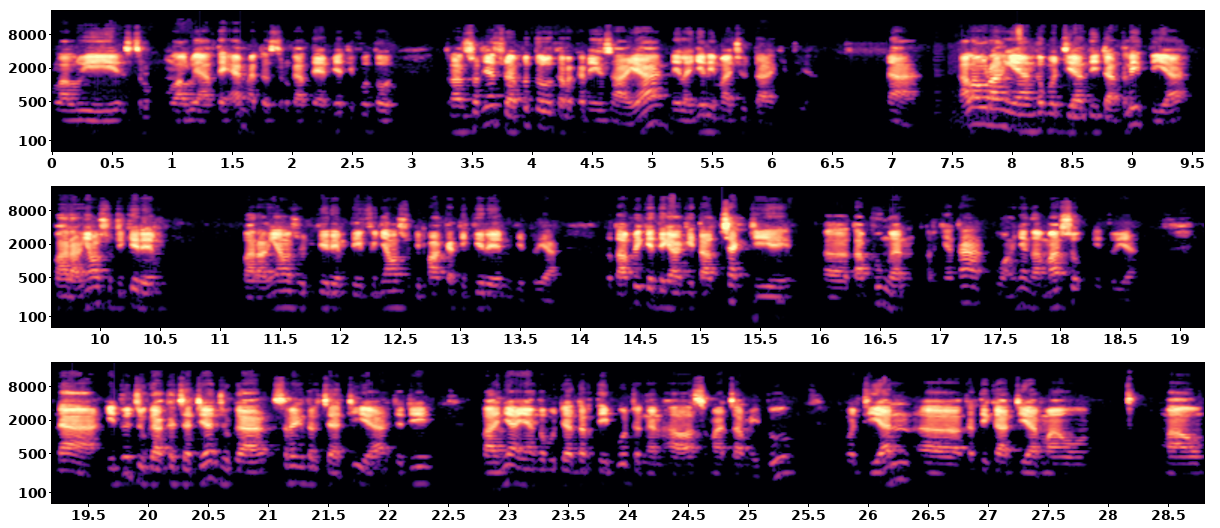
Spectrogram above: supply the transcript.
melalui struk melalui ATM, ada struk ATM-nya di foto. Transfernya sudah betul ke rekening saya, nilainya 5 juta gitu ya. Nah, kalau orang yang kemudian tidak teliti ya, barangnya langsung dikirim. Barangnya langsung dikirim, TV-nya langsung dipakai dikirim gitu ya. Tetapi ketika kita cek di uh, tabungan ternyata uangnya nggak masuk gitu ya. Nah itu juga kejadian juga sering terjadi ya. Jadi banyak yang kemudian tertipu dengan hal semacam itu. kemudian uh, ketika dia mau mau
